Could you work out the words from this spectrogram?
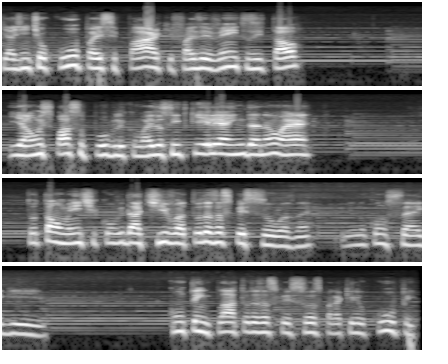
que a gente ocupa esse parque, faz eventos e tal. E é um espaço público, mas eu sinto que ele ainda não é totalmente convidativo a todas as pessoas, né? Ele não consegue contemplar todas as pessoas para que ele ocupem.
